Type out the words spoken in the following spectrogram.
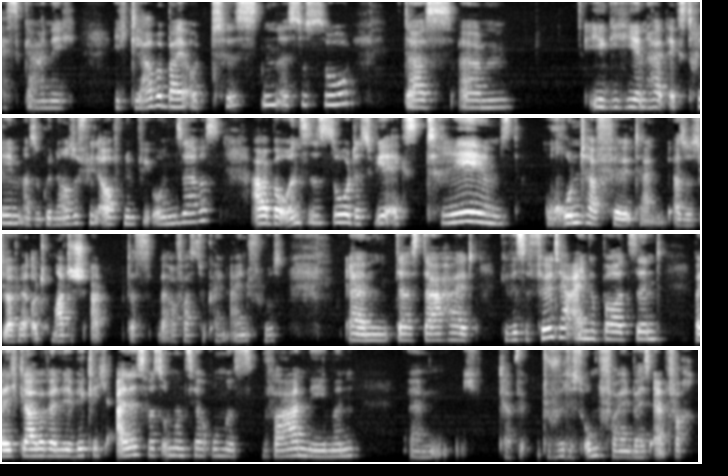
weiß gar nicht, ich glaube, bei Autisten ist es so, dass ähm, ihr Gehirn halt extrem, also genauso viel aufnimmt wie unseres. Aber bei uns ist es so, dass wir extremst runterfiltern. Also es läuft halt automatisch ab, das, darauf hast du keinen Einfluss. Ähm, dass da halt gewisse Filter eingebaut sind, weil ich glaube, wenn wir wirklich alles, was um uns herum ist, wahrnehmen, ähm, ich glaube, du würdest umfallen, weil es einfach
